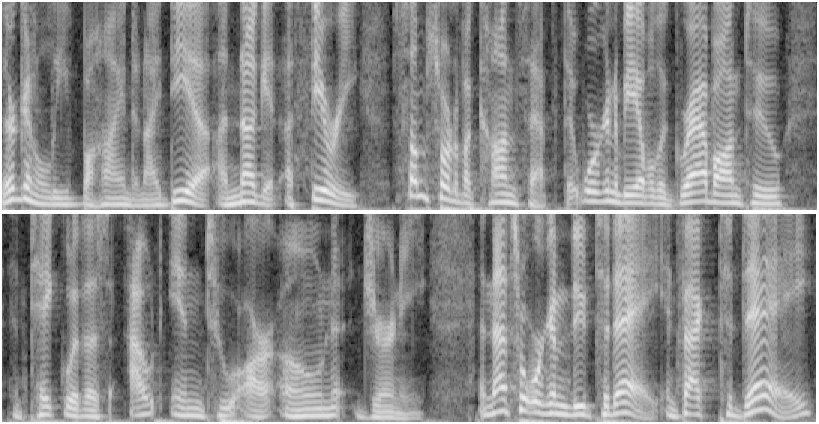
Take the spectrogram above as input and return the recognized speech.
they're going to leave behind an idea, a nugget, a theory, some sort of a concept that we're going to be able to grab onto and take with us out into our own journey. And that's what we're going to do today. In fact, today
